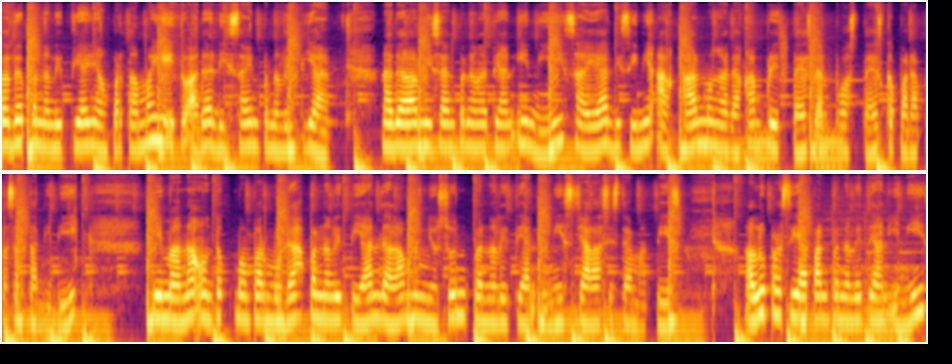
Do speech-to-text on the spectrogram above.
Metode penelitian yang pertama yaitu ada desain penelitian. Nah, dalam desain penelitian ini saya di sini akan mengadakan pretest dan post-test kepada peserta didik di mana untuk mempermudah penelitian dalam menyusun penelitian ini secara sistematis. Lalu persiapan penelitian ini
